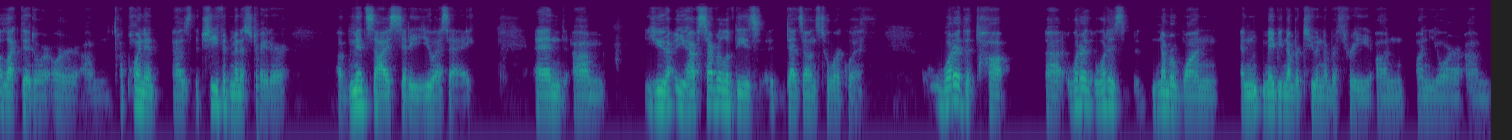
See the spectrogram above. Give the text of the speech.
elected or, or um, appointed as the chief administrator of mid-sized city USA. And um, you, you have several of these dead zones to work with. What are the top, uh, what are, what is number one and maybe number two and number three on, on your, um,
